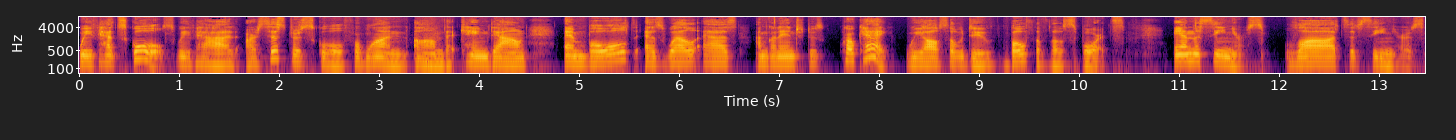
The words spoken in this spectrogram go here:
We've had schools. We've had our sister's school, for one, um, that came down and bowled, as well as I'm going to introduce croquet. We also do both of those sports. And the seniors, lots of seniors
